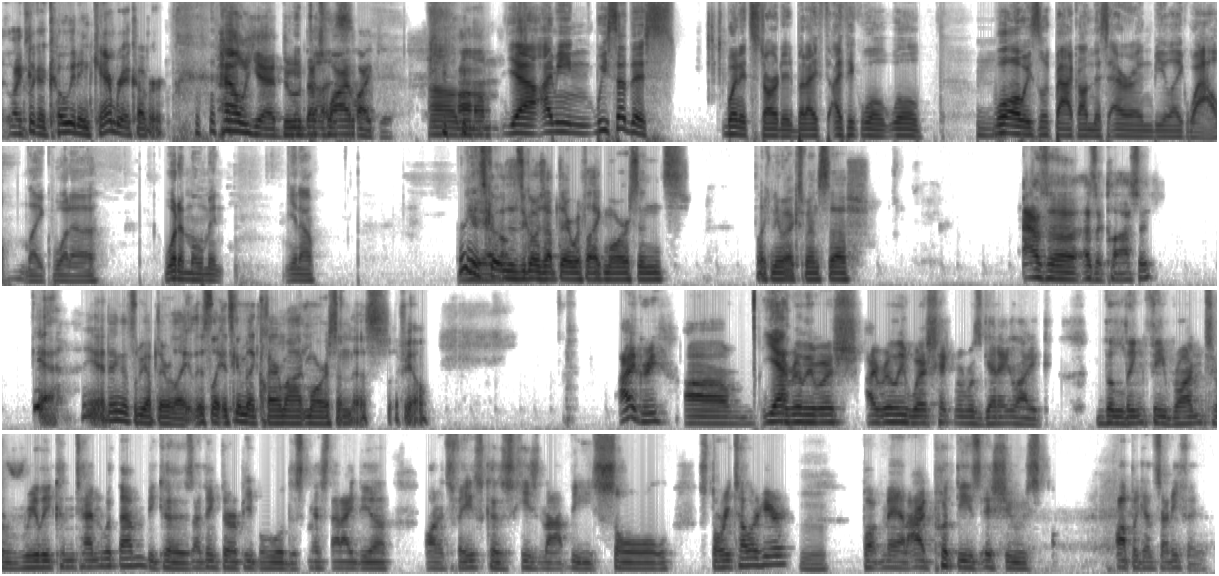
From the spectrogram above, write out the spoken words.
Like, it's like a Coed and Cambria cover. hell yeah, dude. That's does. why I like it. Um, Um, yeah, I mean, we said this when it started, but I I think we'll we'll Mm. we'll always look back on this era and be like, wow, like what a what a moment, you know. I think this, Yeah. goes, this goes up there with like Morrison's like new X Men stuff. as a as a classic. Yeah, yeah. I think this will be up there like this. Like it's gonna be like Claremont Morrison. This I feel. I agree. Um, Yeah. I really wish I really wish Hickman was getting like the lengthy run to really contend with them because I think there are people who will dismiss that idea on its face because he's not the sole storyteller here. Mm. But man, I'd put these issues up against anything.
